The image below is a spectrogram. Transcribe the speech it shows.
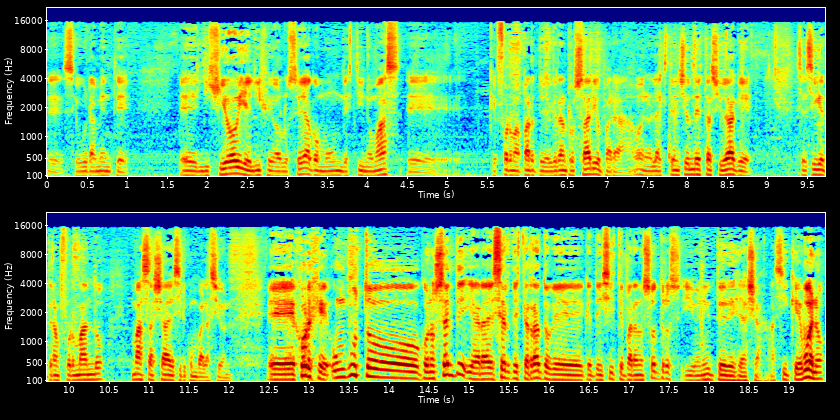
eh, seguramente eligió y elige Garlucea como un destino más eh, que forma parte del Gran Rosario para, bueno, la extensión de esta ciudad que se sigue transformando más allá de circunvalación. Eh, Jorge, un gusto conocerte y agradecerte este rato que, te hiciste para nosotros y venirte desde allá. Así que bueno,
